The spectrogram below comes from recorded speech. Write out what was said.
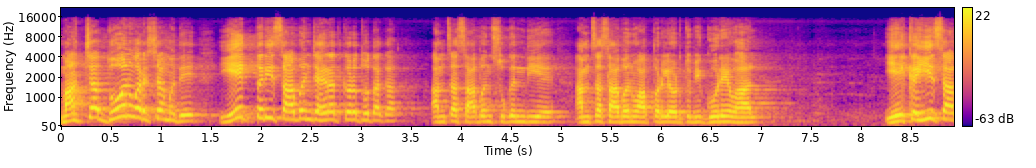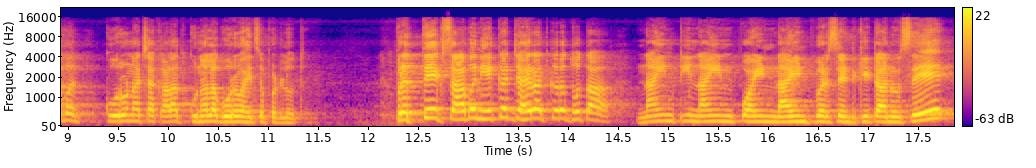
मागच्या दोन वर्षामध्ये एक तरी साबण जाहिरात करत होता का? आमचा साबण सुगंधी आहे आमचा साबण वापरल्यावर तुम्ही गोरे व्हाल. एकही साबण कोरोनाच्या काळात कुणाला गोरं व्हायचं पडलं होतं? प्रत्येक साबण एकच जाहिरात करत होता. Ninety nine point nine percent किटाणू से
